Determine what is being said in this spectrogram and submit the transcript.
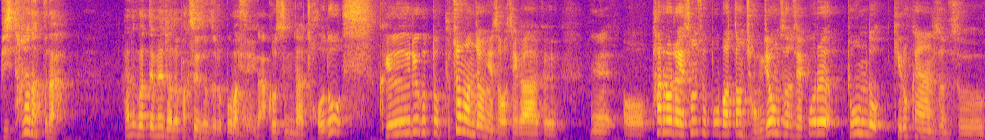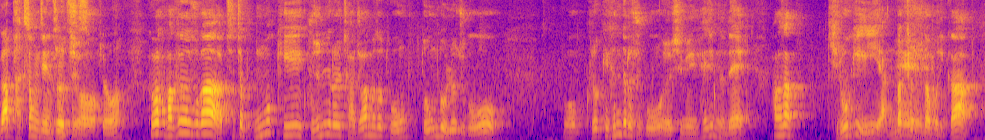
빛이 터져났구나 하는 것 때문에 저는 박성진 선수를 뽑았습니다. 예, 그렇습니다. 저도 그리고 또 부천 원정에서 제가 그 예, 어, 8월에 선수 뽑았던 정재홍 선수의 골을 도움도 기록한 선수가 박성진 그렇죠. 선수였죠. 그만큼 박성진 선수가 진짜 묵묵히 꾸준히 일을 자주 하면서 도움, 도움도 올려주고 뭐 그렇게 흔들어주고 열심히 해집는데 항상 기록이 안 맞춰주다 예. 보니까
